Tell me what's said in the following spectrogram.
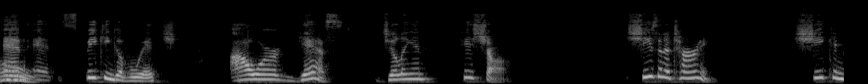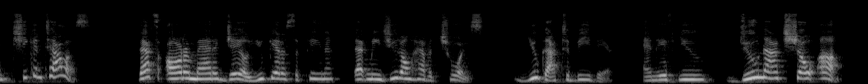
Oh. And, and speaking of which, our guest Jillian Hishaw she's an attorney. She can she can tell us. That's automatic jail. You get a subpoena, that means you don't have a choice. You got to be there. And if you do not show up,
